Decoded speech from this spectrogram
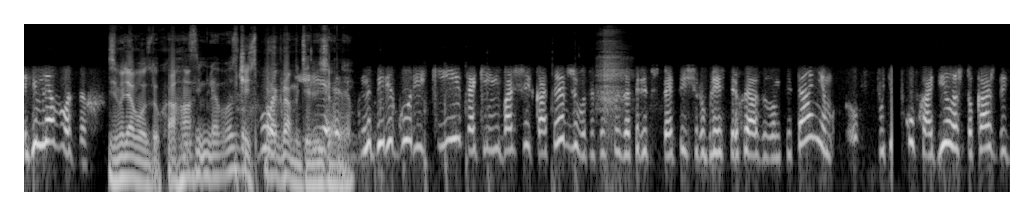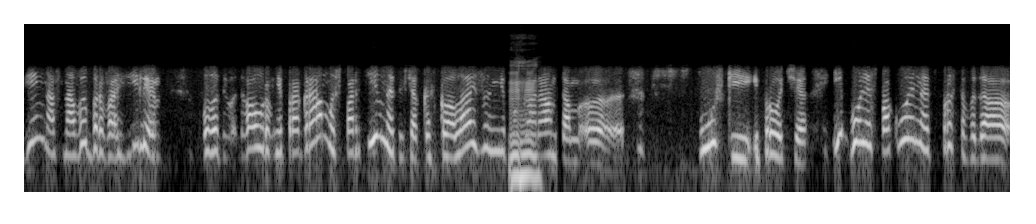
Земля воздух. Земля-воздух. Ага. Земля В воздух. честь Вот. программы И, телевизионной. э, на берегу реки такие небольшие коттеджи, вот это все за 35 тысяч рублей с трехразовым питанием. В путевку входило, что каждый день нас на выбор возили было дв- два уровня программы, спортивная, это всякое скалолазание по горам, там э, спуски и прочее. И более спокойно, это просто водо-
